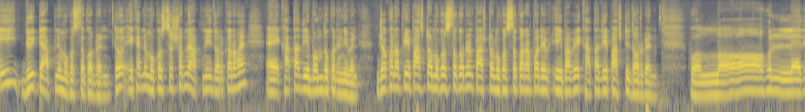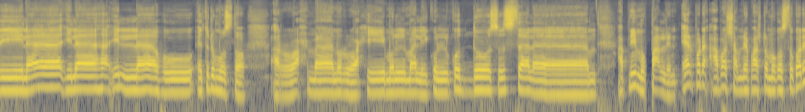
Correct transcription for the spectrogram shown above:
এই দুইটা আপনি মুখস্থ করবেন। তো এখানে মুখস্থর সামনে আপনি দরকার হয় খাতা দিয়ে বন্ধ করে নেবেন। যখন আপনি পাঁচটা মুখস্থ করবেন, পাঁচটা মুখস্থ করার পরে এইভাবে খাতা দিয়ে পাঁচটি ধরবেন। ইল্লাহু এতটুকু মুখস্থ। আর রহমানুর রহিমুল মালিকুল কুদ্দুসুস সালাম আপনি পারলেন। এরপরে আবার সামনে পাঁচটা মুখস্থ করে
